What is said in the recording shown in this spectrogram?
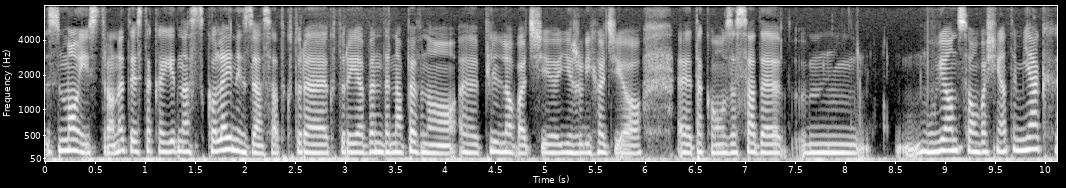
z mojej strony to jest taka jedna z kolejnych zasad, które, które ja będę na pewno e, pilnować, jeżeli chodzi o e, taką zasadę mm, mówiącą właśnie o tym, jak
